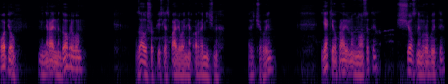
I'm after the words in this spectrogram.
Попіл, мінеральне добриво, залишок після спалювання органічних речовин. Як його правильно вносити, що з ним робити,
